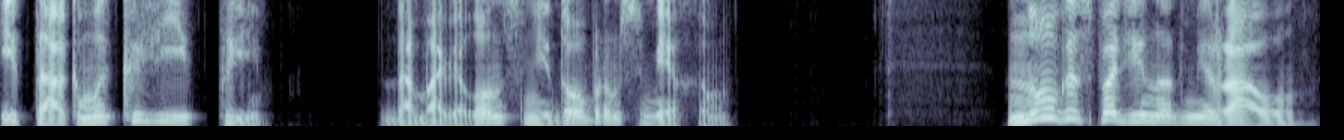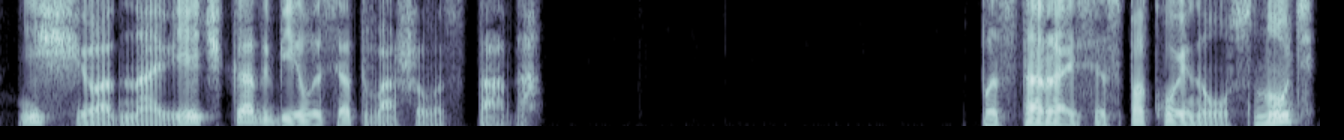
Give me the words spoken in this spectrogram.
«Итак мы квиты», — добавил он с недобрым смехом. «Ну, господин адмирал, еще одна овечка отбилась от вашего стада». «Постарайся спокойно уснуть»,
